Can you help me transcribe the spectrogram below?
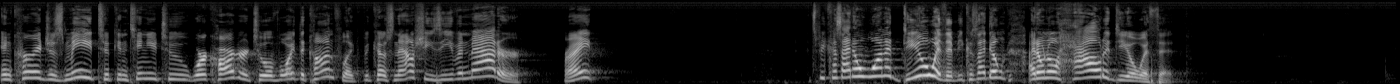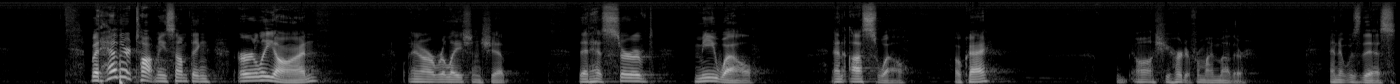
encourages me to continue to work harder to avoid the conflict because now she's even madder, right? It's because I don't want to deal with it because I don't, I don't know how to deal with it. But Heather taught me something early on in our relationship that has served me well and us well, okay? Well, she heard it from my mother. And it was this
